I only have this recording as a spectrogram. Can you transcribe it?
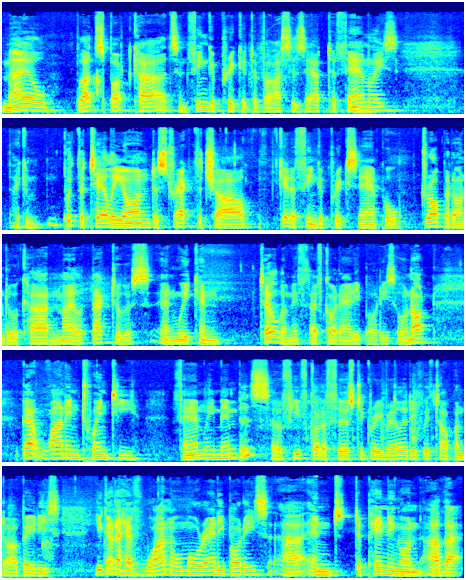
mail blood spot cards and finger pricker devices out to families. Mm they can put the telly on, distract the child, get a finger prick sample, drop it onto a card, and mail it back to us, and we can tell them if they've got antibodies or not. About one in 20 family members. So if you've got a first degree relative with type 1 diabetes, you're going to have one or more antibodies, uh, and depending on other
